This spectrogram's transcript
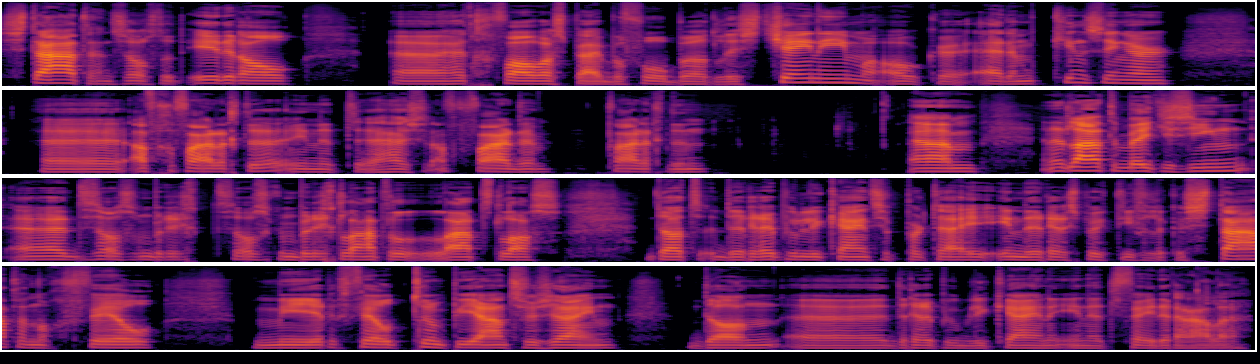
staten. Zoals dat eerder al uh, het geval was bij bijvoorbeeld Liz Cheney, maar ook Adam Kinzinger, afgevaardigde in het Huis van Afgevaardigden. Um, en het laat een beetje zien, uh, zoals, een bericht, zoals ik een bericht laatst las, dat de Republikeinse partijen in de respectievelijke staten nog veel meer, veel Trumpiaanser zijn dan uh, de Republikeinen in het federale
